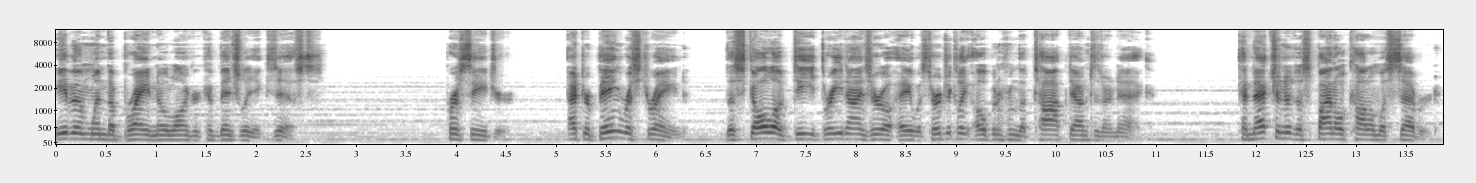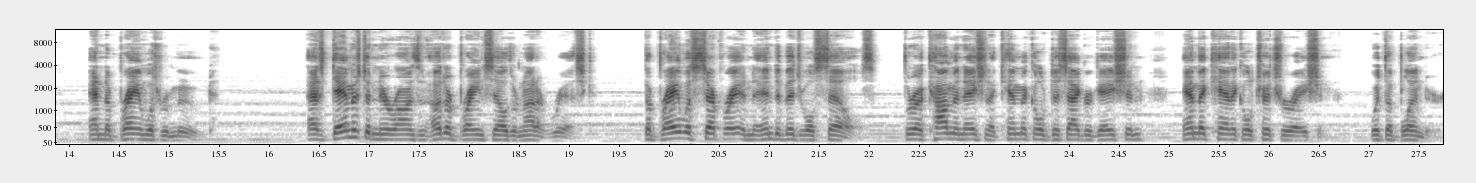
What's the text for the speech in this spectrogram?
even when the brain no longer conventionally exists. Procedure: After being restrained, the skull of D-390-A was surgically opened from the top down to the neck. Connection to the spinal column was severed, and the brain was removed. As damage to neurons and other brain cells are not at risk, the brain was separated into individual cells through a combination of chemical disaggregation and mechanical trituration with the blender.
